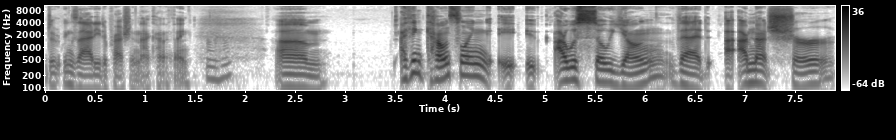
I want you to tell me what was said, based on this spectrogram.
d- anxiety depression that kind of thing um, i think counseling i i I was so young that I, i'm not sure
